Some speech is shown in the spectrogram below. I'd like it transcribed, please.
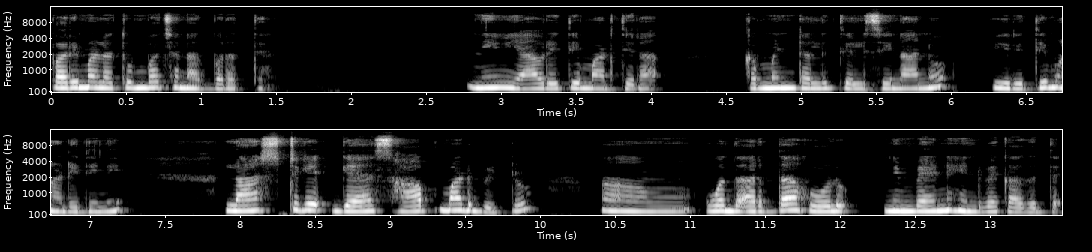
ಪರಿಮಳ ತುಂಬ ಚೆನ್ನಾಗಿ ಬರುತ್ತೆ. ನೀವು ಯಾವ ರೀತಿ ಮಾಡ್ತೀರಾ? ಕಮೆಂಟಲ್ಲಿ ತಿಳಿಸಿ, ನಾನು ಈ ರೀತಿ ಮಾಡಿದ್ದೀನಿ. ಲಾಸ್ಟ್ಗೆ ಗ್ಯಾಸ್ ಹಾಫ್ ಮಾಡಿಬಿಟ್ಟು ಒಂದು ಅರ್ಧ ಹೋಳು ನಿಂಬೆಹಣ್ಣು ಹಿಂಡಬೇಕಾಗುತ್ತೆ.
